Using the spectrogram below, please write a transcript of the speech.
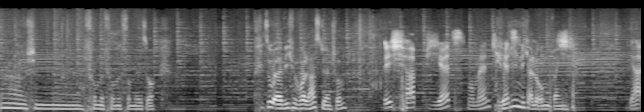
Ah, bisschen äh, Fummel, Fummel, Fummel, so. So, äh, wie viel Wolle hast du denn schon? Ich hab jetzt, Moment, Ich will jetzt. die nicht alle umbringen. Ja,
